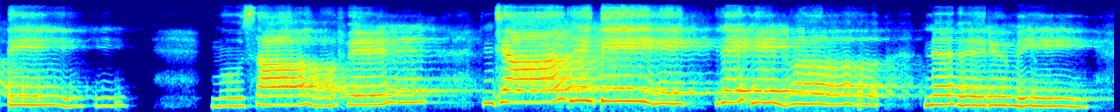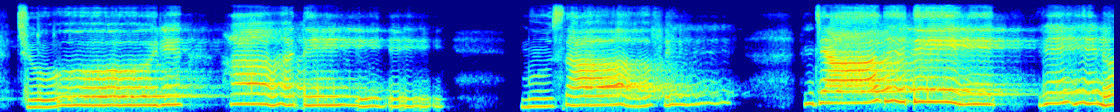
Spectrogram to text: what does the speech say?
हटाते मुसाफिर जागते रहना नगर में चोर आते। मुसाफिर जागते रहना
